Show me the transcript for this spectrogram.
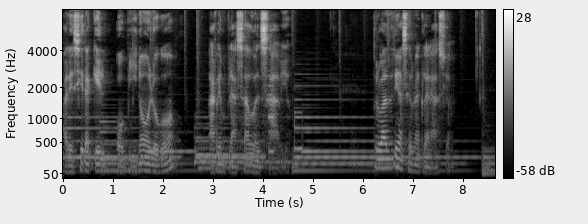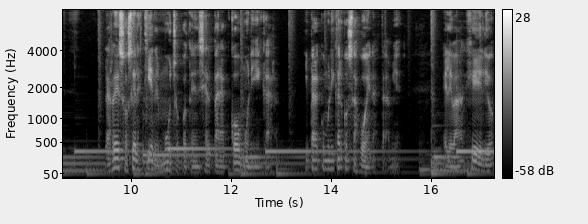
Pareciera que el opinólogo ha reemplazado al sabio. Pero valdría hacer una aclaración. Las redes sociales tienen mucho potencial para comunicar y para comunicar cosas buenas también. El Evangelio,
